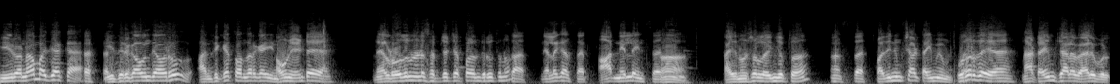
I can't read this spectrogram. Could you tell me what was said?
హీరోనా మజాక? ఎదురుగా ఉంది ఎవరు? అందుకే తొందరగా అవును ఏంటే? నెల రోజుల నుండి సబ్జెక్ట్ చెప్పాలని తిరుగుతున్నా సార్ నెలగా సార్. ఆరు నెలలు అయింది సార్ ఐదు నిమిషాల్లో ఏం చెప్తా సార్ పది నిమిషాలు టైం సార్? కుదరదయ్యా. నా టైం చాలా వాల్యుబుల్.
